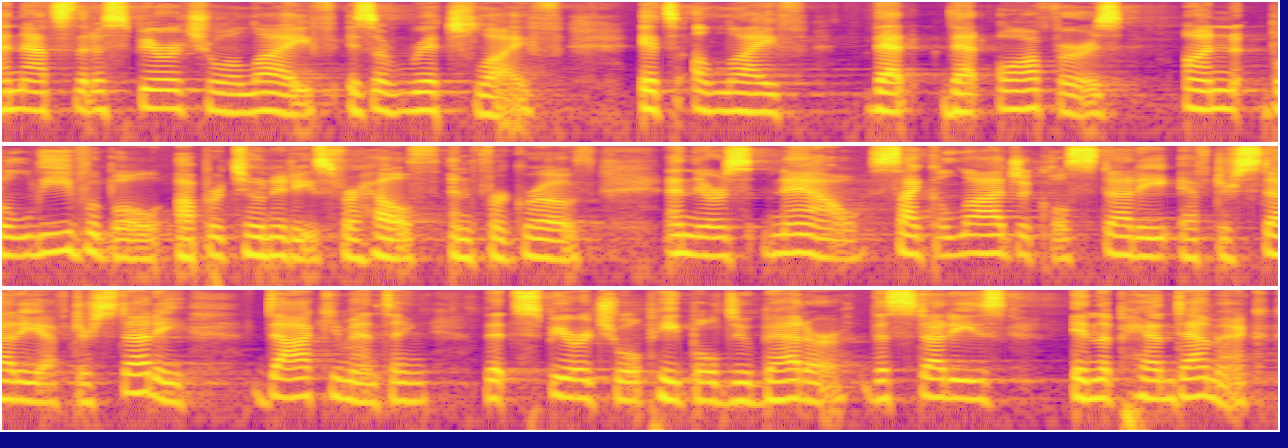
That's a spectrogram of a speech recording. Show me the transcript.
and that's that a spiritual life is a rich life. It's a life that, that offers unbelievable opportunities for health and for growth. And there's now psychological study after study after study documenting that spiritual people do better. The studies in the pandemic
